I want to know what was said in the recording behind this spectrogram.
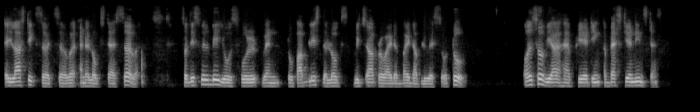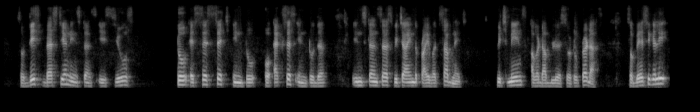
Elasticsearch server and a Logstash server. So this will be useful when to publish the logs which are provided by WSO2. Also, we are have creating a Bastion instance. So this Bastion instance is used to SSH into or access into the instances which are in the private subnet, which means our WSO2 products. So basically,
